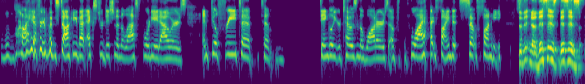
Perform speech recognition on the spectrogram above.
why everyone's talking about extradition in the last 48 hours and feel free to to dangle your toes in the waters of why I find it so funny. So th- no, this is this is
